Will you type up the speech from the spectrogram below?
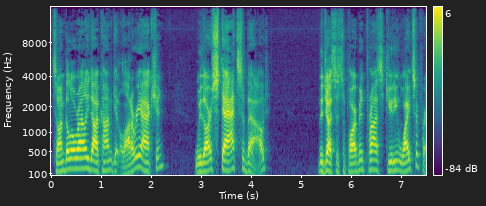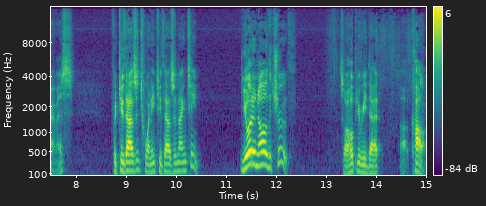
It's on BillO'Reilly.com, getting a lot of reaction with our stats about the Justice Department prosecuting white supremacists for 2020, 2019. You ought to know the truth. So I hope you read that uh, column.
